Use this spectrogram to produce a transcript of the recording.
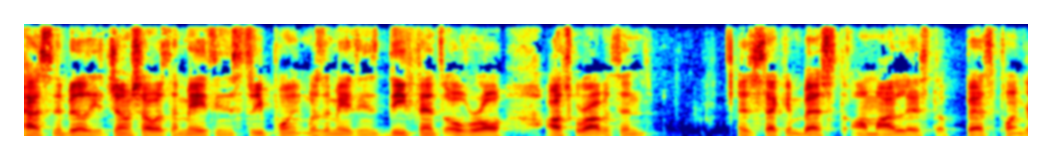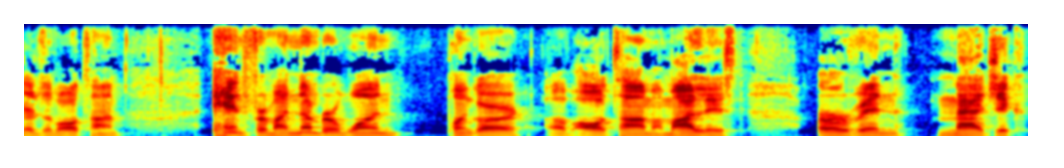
Passing ability, his jump shot was amazing. His three point was amazing. His defense overall, Oscar Robertson is second best on my list of best point guards of all time. And for my number one point guard of all time on my list, Earvin Magic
